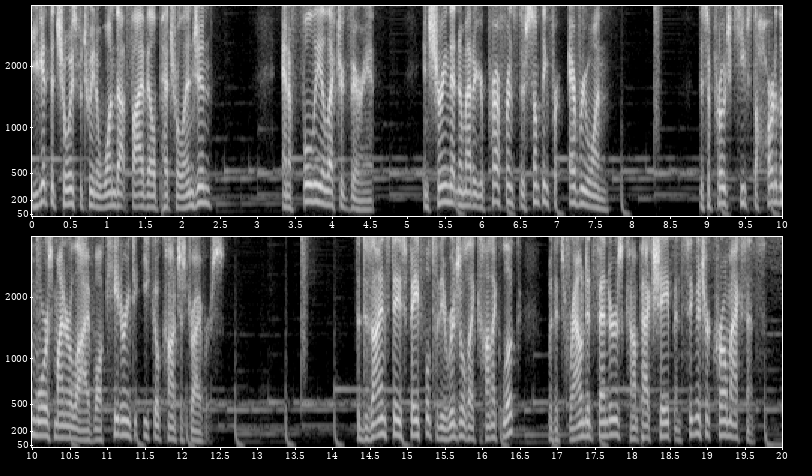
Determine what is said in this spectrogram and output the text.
You get the choice between a 1.5L petrol engine and a fully electric variant, ensuring that no matter your preference, there's something for everyone. This approach keeps the heart of the Morris Minor alive while catering to eco-conscious drivers. The design stays faithful to the original's iconic look, with its rounded fenders, compact shape, and signature chrome accents.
